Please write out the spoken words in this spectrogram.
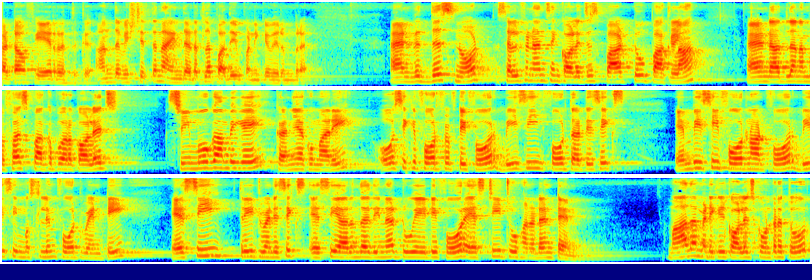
கட் ஆஃப் ஏறுறதுக்கு அந்த விஷயத்தை நான் இந்த இடத்துல பதிவு பண்ணிக்க விரும்புகிறேன் and with this note self financing colleges part two பார்க்கலாம். அண்ட் அதில் நம்ம ஃபர்ஸ்ட் பார்க்க போகிற காலேஜ் ஸ்ரீ மூகாம்பிகை கன்னியாகுமரி ஓசிக்கு four fifty four BC four thirty six MBC four nought four BC Muslim four twenty SC three twenty six SC Arunthathiyar two eighty four ST two hundred and ten Mata medical college Kundrathur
